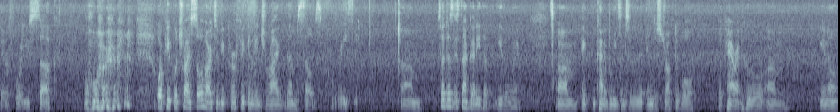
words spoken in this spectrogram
therefore you suck, or or people try so hard to be perfect and they drive themselves crazy. Um, so it does, it's not good either either way. Um, it kind of bleeds into the indestructible, the parent who, um, you know,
